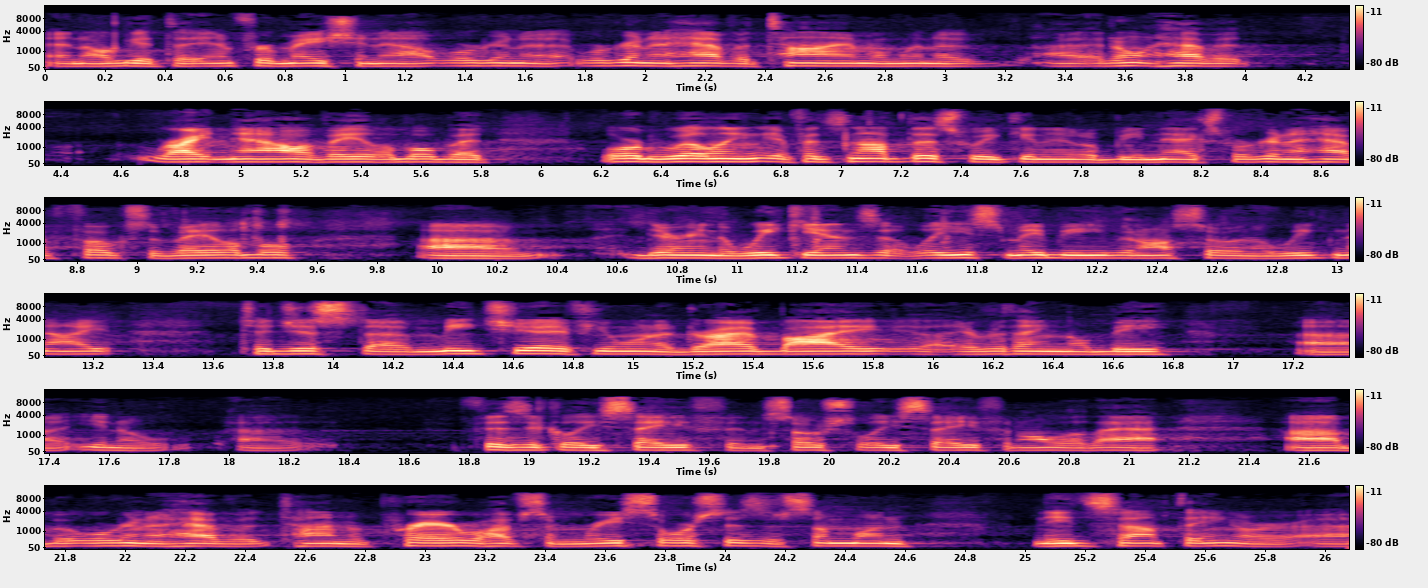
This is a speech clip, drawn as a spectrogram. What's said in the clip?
and I'll get the information out. We're gonna we're gonna have a time. I'm gonna I don't have it right now available, but Lord willing, if it's not this weekend, it'll be next. We're going to have folks available uh, during the weekends at least, maybe even also in a weeknight to just uh, meet you if you want to drive by. Everything will be, uh, you know, uh, physically safe and socially safe and all of that. Uh, but we're going to have a time of prayer. We'll have some resources if someone needs something or, uh,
